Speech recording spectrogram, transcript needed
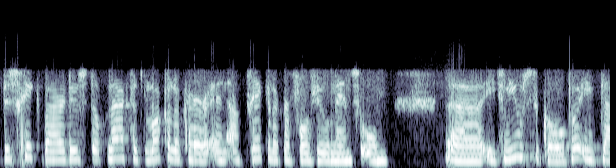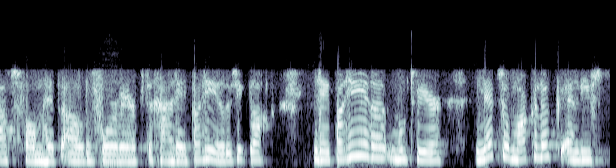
beschikbaar. Dus dat maakt het makkelijker en aantrekkelijker voor veel mensen om uh, iets nieuws te kopen. In plaats van het oude voorwerp te gaan repareren. Dus ik dacht, repareren moet weer net zo makkelijk en liefst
